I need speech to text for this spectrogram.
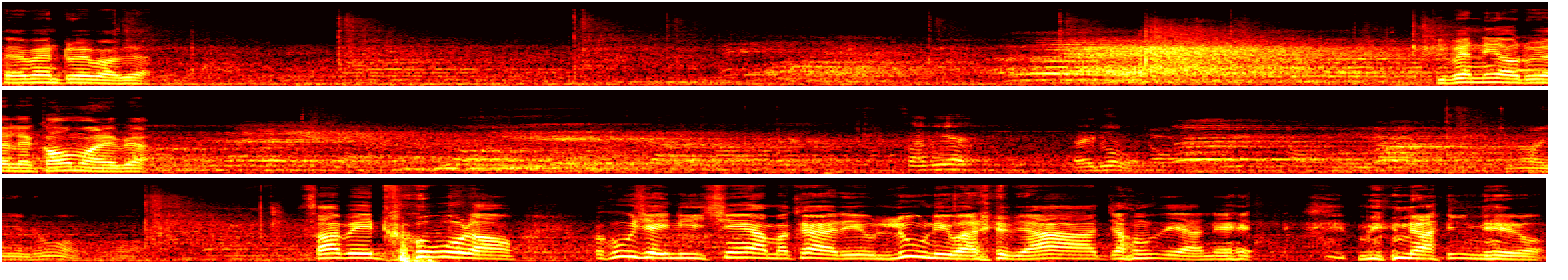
7တွဲပါဗျ ဒီဘက်နှစ်ယောက်တွဲရလဲကောင်းပါလေဗျစာမေးတိုက်တော့ပါကျွန်တော်ရင်ထုံးပါဘောစာပေထိုးဖို့တော့အခုချိန်ကြီးရှင်းရမခက်ရသေးဘူးလူနေပါတယ်ဗျာအကြောင်းစရာနဲ့မင်းသားကြီးနေတော့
